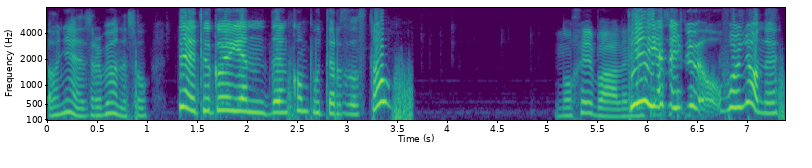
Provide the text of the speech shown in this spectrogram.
O nie, zrobione są. Ty, tylko jeden komputer został? No chyba, ale Ty jesteś wy- uwolniony!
